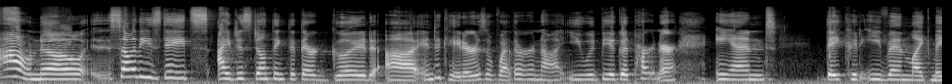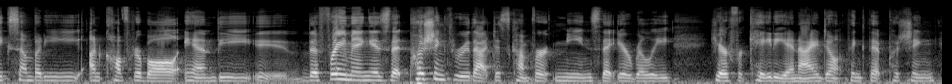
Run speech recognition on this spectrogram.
I don't know. Some of these dates, I just don't think that they're good uh, indicators of whether or not you would be a good partner. And they could even like make somebody uncomfortable and the the framing is that pushing through that discomfort means that you're really here for Katie and I don't think that pushing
